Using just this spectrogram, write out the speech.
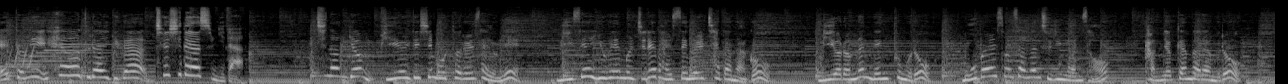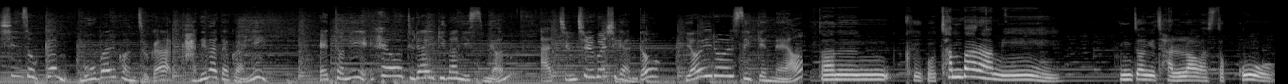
애터미 헤어 드라이기가 출시되었습니다. 친환경 BLDC 모터를 사용해 미세 유해 물질의 발생을 차단하고 미열 없는 냉품으로 모발 손상은 줄이면서 강력한 바람으로 신속한 모발 건조가 가능하다고 하니 애터미 헤어 드라이기만 있으면 아침 출근 시간도 여유로울 수 있겠네요. 나는 그거 찬바람이 굉장히 잘 나왔었고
